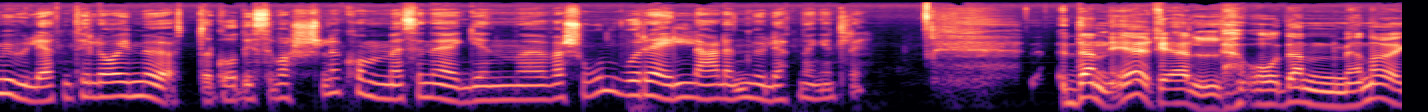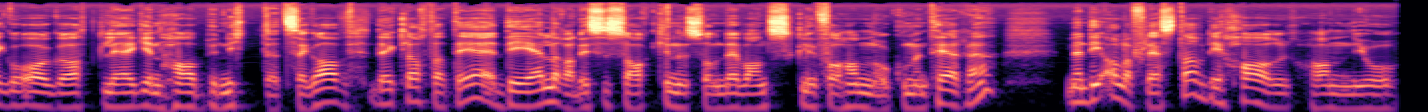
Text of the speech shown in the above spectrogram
muligheten til å imøtegå disse varslene, komme med sin egen versjon. Hvor reell er den muligheten egentlig? Den er reell, og den mener jeg òg at legen har benyttet seg av. Det er klart at det er deler av disse sakene som det er vanskelig for han å kommentere, men de aller fleste av de har han jo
